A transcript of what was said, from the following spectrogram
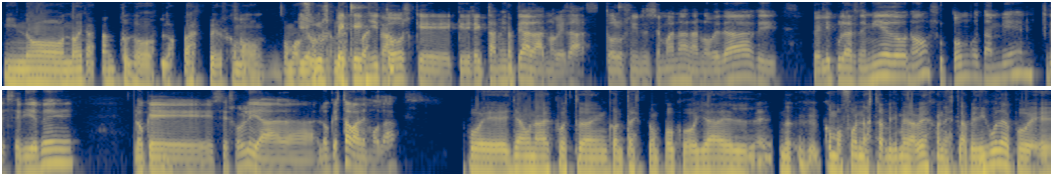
y no, no era tanto los, los busters como, como Videoclubs pequeñitos que, que directamente a la novedad. Todos los fines de semana a la novedad y películas de miedo, ¿no? Supongo también, de serie B, lo que se solía, lo que estaba de moda. Pues ya una vez puesto en contexto un poco ya el, el- cómo fue nuestra primera vez con esta película, pues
